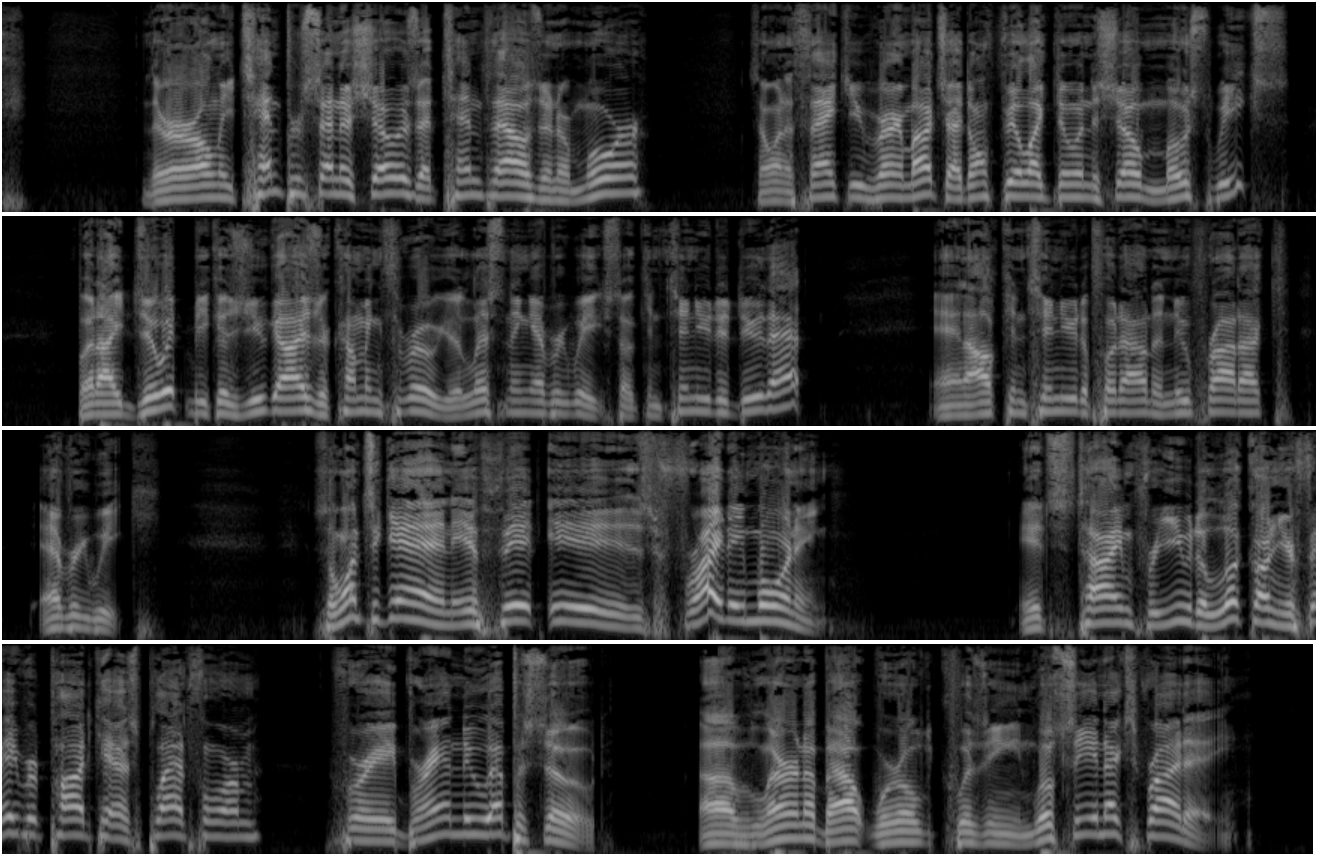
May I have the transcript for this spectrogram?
There are only 10% of shows at 10,000 or more. So I want to thank you very much. I don't feel like doing the show most weeks, but I do it because you guys are coming through. You're listening every week. So continue to do that, and I'll continue to put out a new product every week. So once again, if it is Friday morning, it's time for you to look on your favorite podcast platform for a brand new episode of Learn About World Cuisine. We'll see you next Friday.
